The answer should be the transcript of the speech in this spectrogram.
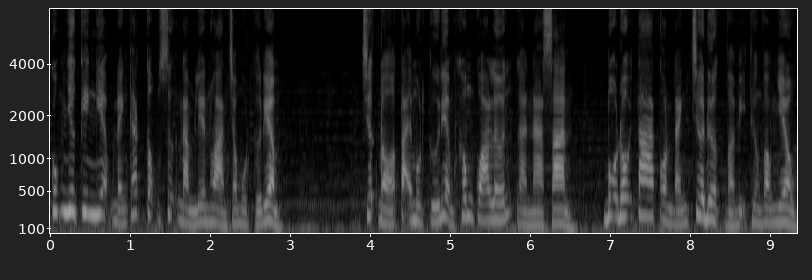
cũng như kinh nghiệm đánh các cộng sự nằm liên hoàn trong một cứ điểm. Trước đó tại một cứ điểm không quá lớn là Na San, bộ đội ta còn đánh chưa được và bị thương vong nhiều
